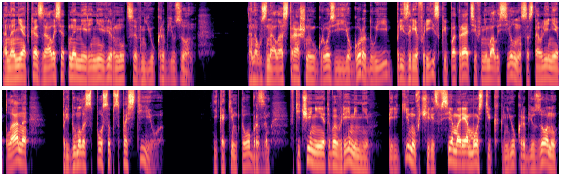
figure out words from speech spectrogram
Она не отказалась от намерения вернуться в Нью-Крабьюзон. Она узнала о страшной угрозе ее городу и, презрев риск и потратив немало сил на составление плана, придумала способ спасти его. И каким-то образом в течение этого времени, перекинув через все моря мостик к Нью-Крабьюзону,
